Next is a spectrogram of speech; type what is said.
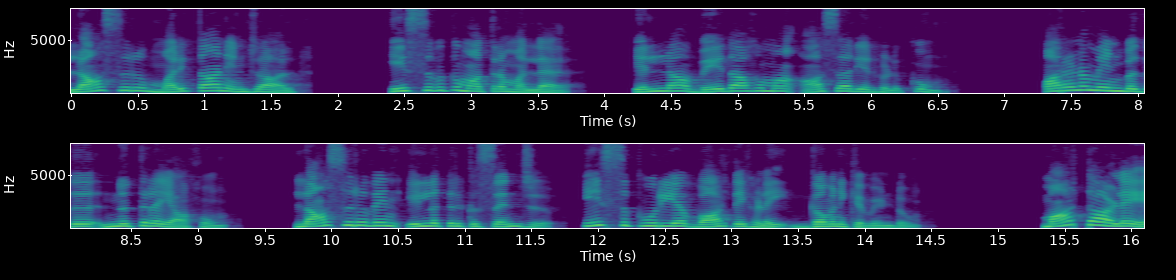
லாசரு மறித்தான் என்றால் இயேசுவுக்கு மாத்திரமல்ல எல்லா வேதாகம ஆசாரியர்களுக்கும். மரணம் என்பது நித்திரையாகும். லாசருவின் இல்லத்திற்கு சென்று இயேசு கூறிய வார்த்தைகளை கவனிக்க வேண்டும். மார்த்தாளே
